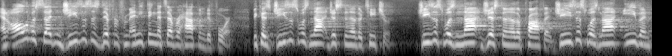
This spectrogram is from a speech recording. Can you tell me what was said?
and all of a sudden, Jesus is different from anything that's ever happened before because Jesus was not just another teacher. Jesus was not just another prophet. Jesus was not even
